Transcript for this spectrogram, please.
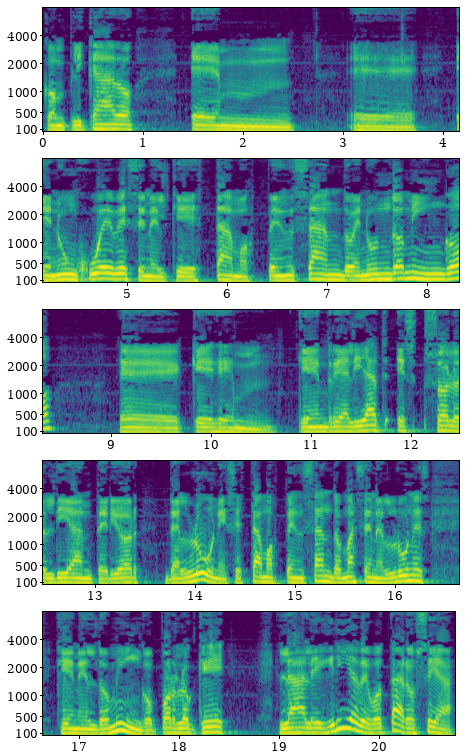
complicado em, eh, en un jueves en el que estamos pensando en un domingo eh, que, em, que en realidad es solo el día anterior del lunes. Estamos pensando más en el lunes que en el domingo, por lo que la alegría de votar, o sea,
